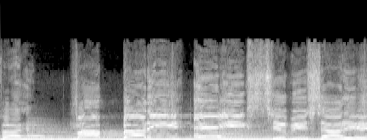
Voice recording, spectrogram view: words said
fight. My body aches to be started.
